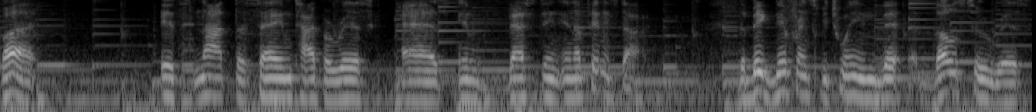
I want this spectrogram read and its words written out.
But it's not the same type of risk as investing in a penny stock. The big difference between the, those two risks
